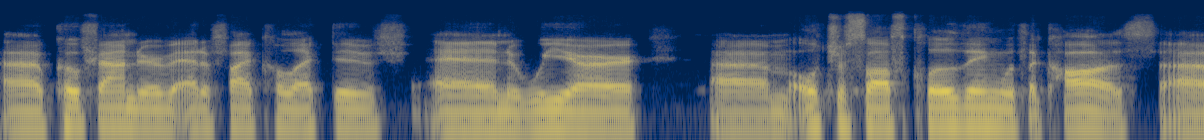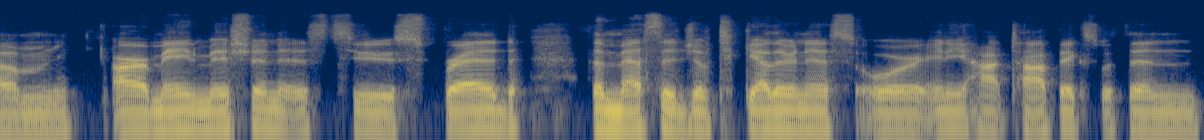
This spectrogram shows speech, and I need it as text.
uh, co-founder of Edify Collective, and we are um, ultra soft clothing with a cause. Um, our main mission is to spread the message of togetherness or any hot topics within,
